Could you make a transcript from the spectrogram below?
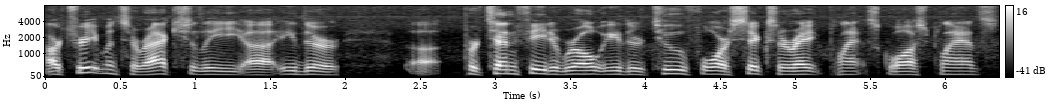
our treatments are actually uh, either uh, per 10 feet a row, either two, four, six, or eight plant squash plants.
